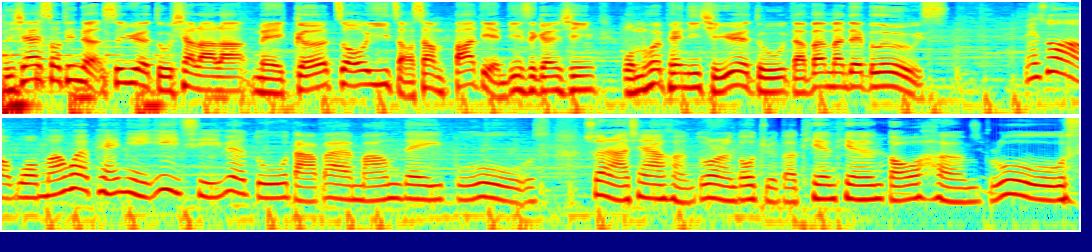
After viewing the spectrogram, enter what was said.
你现在收听的是阅读夏拉拉，每隔周一早上八点定时更新，我们会陪你一起阅读，打败 Monday Blues。没错，我们会陪你一起阅读，打败 Monday Blues。虽然现在很多人都觉得天天都很 Blues，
